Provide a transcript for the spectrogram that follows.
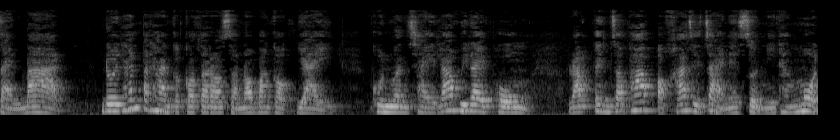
200,000 บาท โดยท่านประธานกกตรสนบางกอกใหญ่ คุณวันชัยลาภวิไลพงศ์รับเป็นเจ้าภาพออกค่าใช้จ่ายในส่วนนี้ทั้งหมด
